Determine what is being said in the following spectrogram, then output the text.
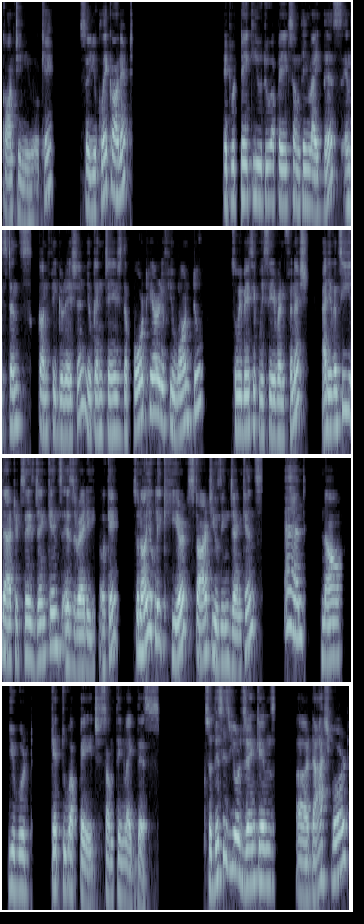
continue okay? So you click on it. It would take you to a page something like this instance configuration. You can change the port here if you want to. So we basically save and finish. And you can see that it says Jenkins is ready okay? So now you click here start using Jenkins. And now you would get to a page something like this. So this is your Jenkins uh, dashboard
